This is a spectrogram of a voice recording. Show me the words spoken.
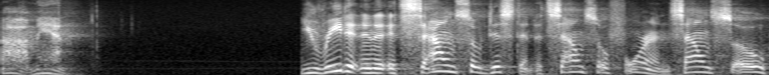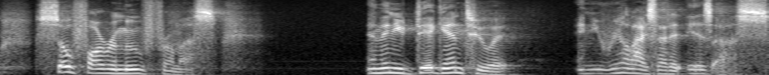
oh man. You read it and it, it sounds so distant. It sounds so foreign. Sounds so, so far removed from us. And then you dig into it and you realize that it is us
